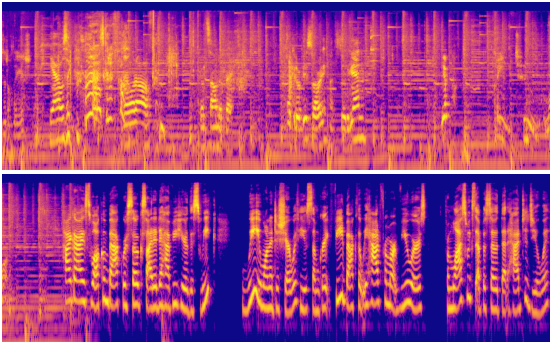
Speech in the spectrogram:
Is it off the edge? Yeah, I was like, oh, it's gonna fall. Throw it off. Good sound effect. Okay, okay, sorry. Let's do it again. Yep. Three, two, one. Hi, guys. Welcome back. We're so excited to have you here this week. We wanted to share with you some great feedback that we had from our viewers from last week's episode that had to deal with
